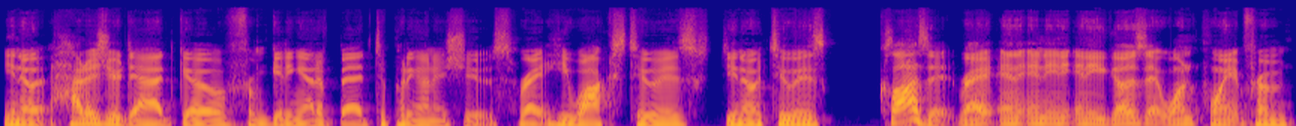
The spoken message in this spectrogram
You know, how does your dad go from getting out of bed to putting on his shoes, right? He walks to his, you know, to his closet, right? And and and he goes at one point from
